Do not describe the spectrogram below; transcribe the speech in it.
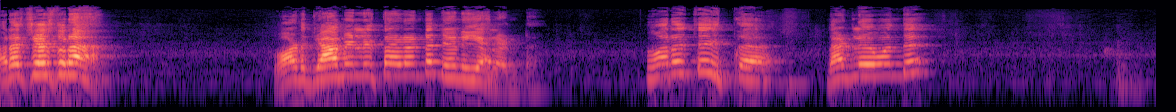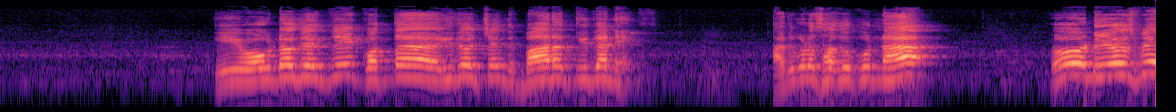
అరెస్ట్ చేస్తున్నా. వాడు జామీన్లు ఇస్తాడంటే నేను ఇవ్వాలంట నువ్వు అరెస్ట్ చేయిస్తా దాంట్లో ఏముంది? ఈ ఒకటో తేదీ కొత్త ఇది వచ్చింది భారత్ ఇదని. అది కూడా చదువుకున్నా. ఓ డిఎస్పి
